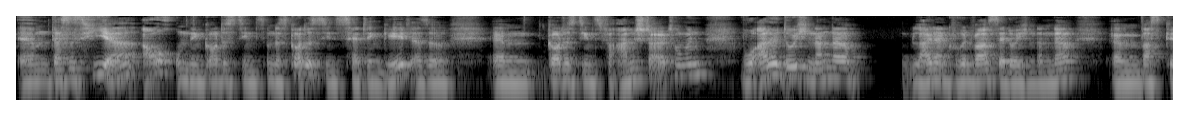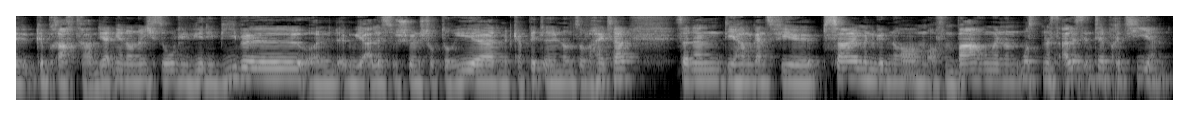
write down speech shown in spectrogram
ähm, dass es hier auch um den Gottesdienst, um das Gottesdienstsetting geht, also ähm, Gottesdienstveranstaltungen, wo alle durcheinander leider in Korinth war es sehr durcheinander, ähm, was ge gebracht haben. Die hatten ja noch nicht so wie wir die Bibel und irgendwie alles so schön strukturiert mit Kapiteln und so weiter, sondern die haben ganz viel Psalmen genommen, Offenbarungen und mussten das alles interpretieren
